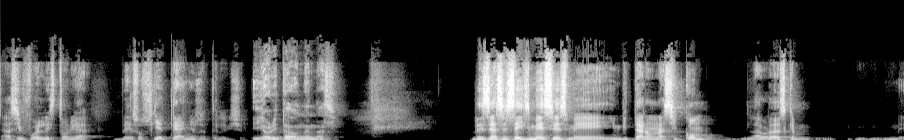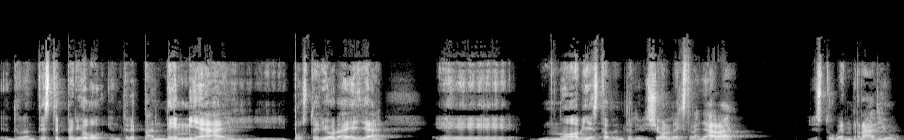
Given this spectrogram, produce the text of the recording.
Así fue la historia de esos siete años de televisión. ¿Y ahorita dónde andas? Desde hace seis meses me invitaron a SICOM. La verdad es que durante este periodo entre pandemia y posterior a ella, eh, no había estado en televisión, la extrañaba, estuve en radio,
